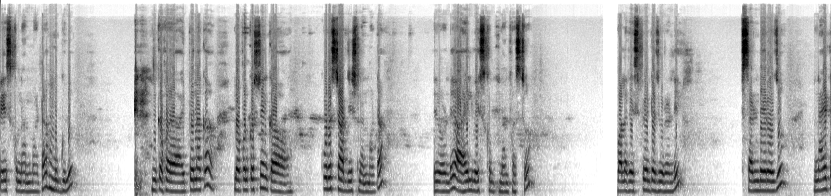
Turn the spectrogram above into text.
వేసుకున్నాను అనమాట ముగ్గులు. ఇంకా అయిపోయినాక లోపలికి వస్తే ఇంకా కూర స్టార్ట్ చేసిన అనమాట ఇదిగోండి ఆయిల్ వేసుకుంటున్నాను ఫస్ట్. వాళ్ళ రెసిపీ ఏంటో చూడండి. సండే రోజు నైట్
